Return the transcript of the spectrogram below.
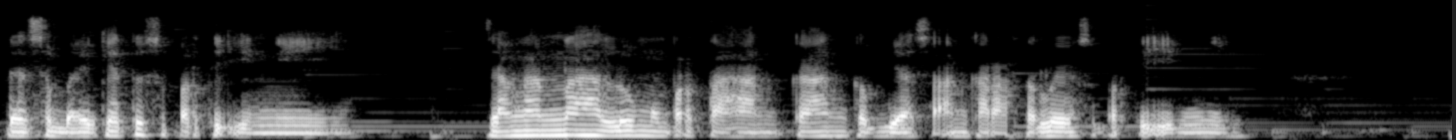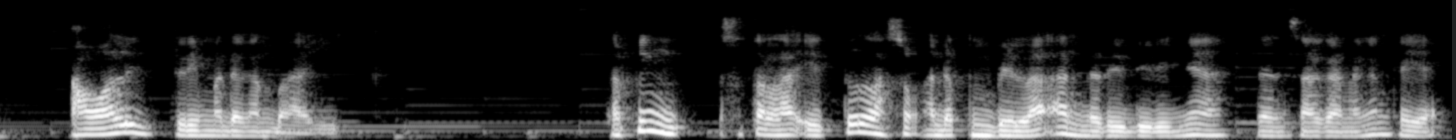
Dan sebaiknya tuh seperti ini janganlah lu mempertahankan kebiasaan karakter lu yang seperti ini. Awalnya diterima dengan baik. Tapi setelah itu langsung ada pembelaan dari dirinya dan seakan-akan kayak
